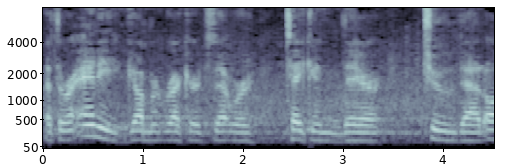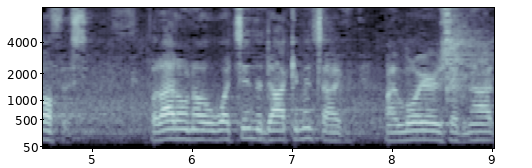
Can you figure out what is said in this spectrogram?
that there were any government records that were taken there to that office. But I don't know what's in the documents. I've, my lawyers have not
